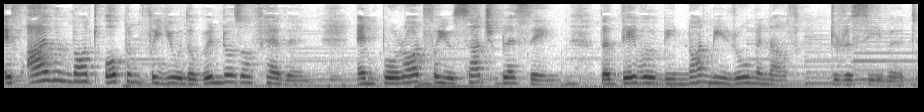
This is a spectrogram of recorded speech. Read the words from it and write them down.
If I will not open for you the windows of heaven and pour out for you such blessing that there will be not be room enough to receive it.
